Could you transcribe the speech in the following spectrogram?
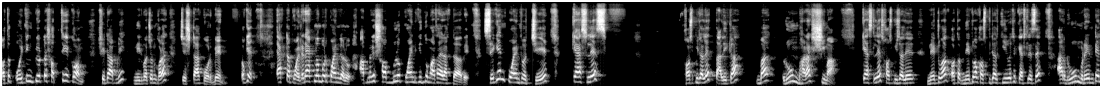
অর্থাৎ ওয়েটিং পিরিয়ডটা সব থেকে কম, সেটা আপনি নির্বাচন করার চেষ্টা করবেন। ওকে একটা পয়েন্ট এটা এক নম্বর পয়েন্ট গেল। আপনাকে সবগুলো পয়েন্ট কিন্তু মাথায় রাখতে হবে। সেকেন্ড পয়েন্ট হচ্ছে ক্যাশলেস হসপিটালের তালিকা বা রুম ভাড়ার সীমা। ক্যাশলেস হসপিটালের নেটওয়ার্ক অর্থাৎ নেটওয়ার্ক হসপিটাল কী রয়েছে ক্যাশলেসে আর রুম রেন্টের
